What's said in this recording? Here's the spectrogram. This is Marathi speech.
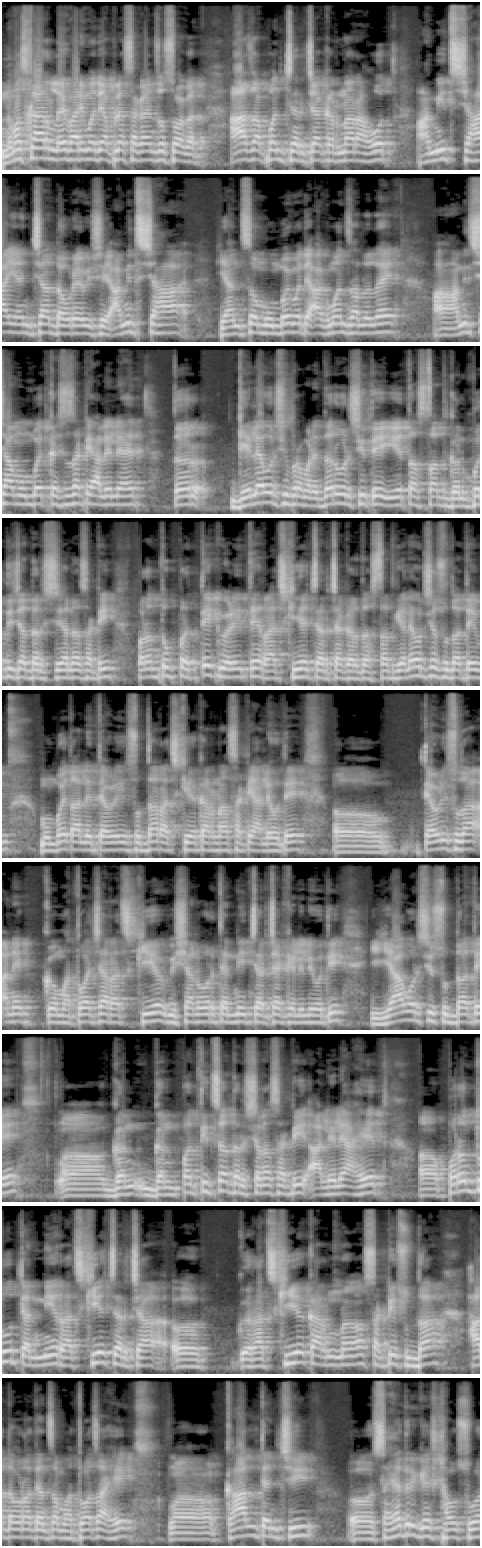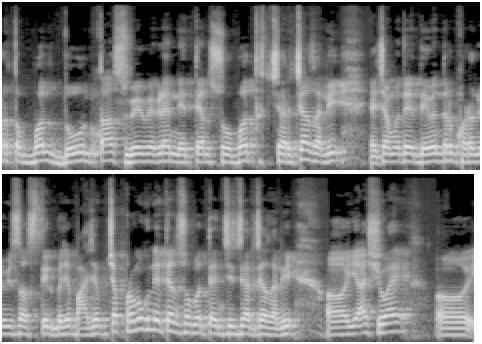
नमस्कार लय भारीमध्ये आपल्या सगळ्यांचं स्वागत. आज आपण चर्चा करणार आहोत अमित शहा यांच्या दौऱ्याविषयी. अमित शहा यांचं मुंबईमध्ये आगमन झालेलं आहे. अमित शहा मुंबईत कशासाठी आलेले आहेत? तर गेल्या वर्षीप्रमाणे दरवर्षी ते येत असतात गणपतीच्या दर्शनासाठी परंतु प्रत्येक वेळी ते राजकीय चर्चा करत असतात. गेल्या वर्षी सुद्धा ते मुंबईत आले त्यावेळी सुद्धा राजकीय कारणासाठी आले होते. त्यावेळीसुद्धा त्यावेळी सुद्धा अनेक महत्त्वाच्या राजकीय विषयांवर त्यांनी चर्चा केलेली होती. यावर्षी सुद्धा ते गण गणपतीचं दर्शनासाठी आलेले आहेत. परंतु त्यांनी राजकीय चर्चा राजकीय कारणासाठी सुद्धा हा दौरा त्यांचा महत्त्वाचा आहे. काल त्यांची सह्याद्री गेस्ट हाऊसवर तब्बल दोन तास वेगवेगळ्या नेत्यांसोबत चर्चा झाली. याच्यामध्ये देवेंद्र फडणवीस असतील म्हणजे भाजपच्या प्रमुख नेत्यांसोबत त्यांची चर्चा झाली. याशिवाय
